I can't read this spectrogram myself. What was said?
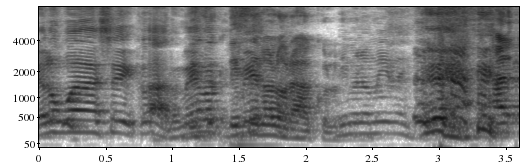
Yo lo voy a decir, claro. Mira Dice- Díselo mira- al oráculo. Dímelo a mí, ven. al,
